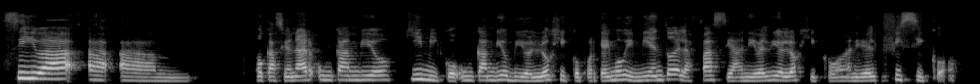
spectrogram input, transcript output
sí va a, mm, ocasionar un cambio químico, un cambio biológico, porque hay movimiento de la fascia a nivel biológico, a nivel físico.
